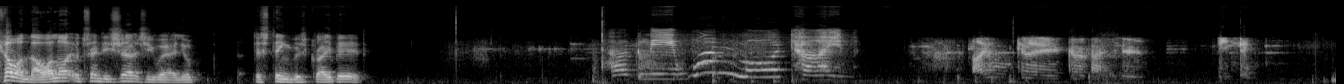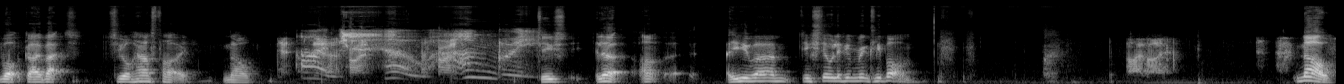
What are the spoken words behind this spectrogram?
Yeah. Come on, though. I like your trendy shirts you wear and your distinguished grey beard. Hug me one more time. I'm gonna go back to eating. What? Go back to your house party? No. Yeah, I'm yeah, right. so right. hungry. Do you look? Uh, are you um? Do you still live in Crinkley Bottom? Bye bye. No. What?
